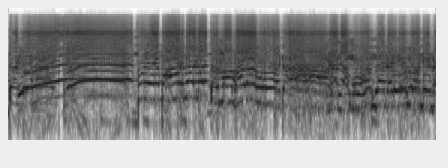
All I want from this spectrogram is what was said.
ಕೊಟ್ಟಂಗೋ ಮಾಡಬೇಡ ತಮ್ಮ ಬಹಳ ಓಟ ನನ್ನ ನಡೆಯುವ ನಿನ್ನ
